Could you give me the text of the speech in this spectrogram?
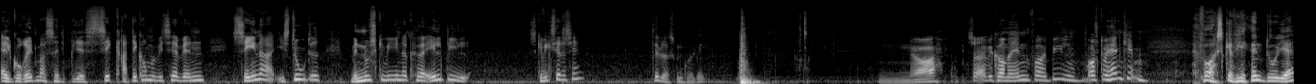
algoritmer, så de bliver sikre. Det kommer vi til at vende senere i studiet. Men nu skal vi ind og køre elbil. Skal vi ikke sætte os ind? Det lyder som en god idé. Nå, så er vi kommet indenfor i bilen. Hvor skal vi hen, Kim? Hvor skal vi hen, du? Ja.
